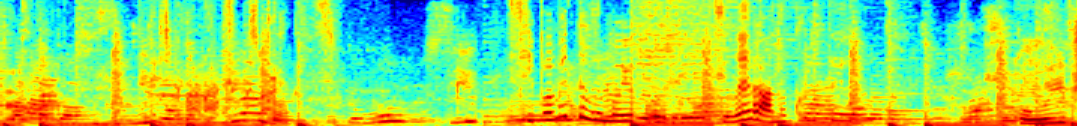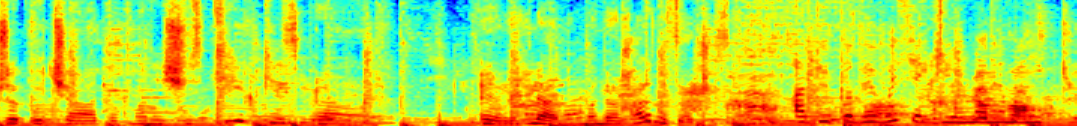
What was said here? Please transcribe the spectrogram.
Справді, справді. Всі помітили мою я цілий ранок крутила. Коли вже початок? У мене ще стільки справ. Елі, глянь, у мене гарна зачіска. А ти подивись, який у мене манікюр.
